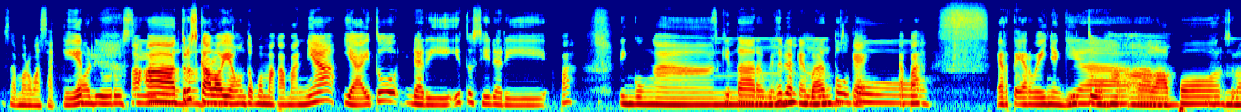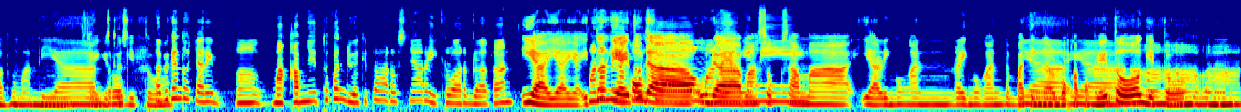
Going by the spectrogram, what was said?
sama rumah sakit. oh diurusin Ah, ah, terus kalau yang untuk pemakamannya ya itu dari itu sih dari apa lingkungan sekitar biasanya banyak yang Mm-mm, bantu kayak tuh apa RT RW-nya gitu. Iya, ha-ha. eh, lapor surat kematian kayak terus gitu, tapi kan untuk cari eh, makamnya itu kan juga kita harus nyari keluarga kan Iya iya iya itu Mana ya itu udah kosong, udah masuk ini? sama ya lingkungan lingkungan tempat Iya, tinggal bokap waktu itu ah, gitu. ah, ah, Heeh. benar.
